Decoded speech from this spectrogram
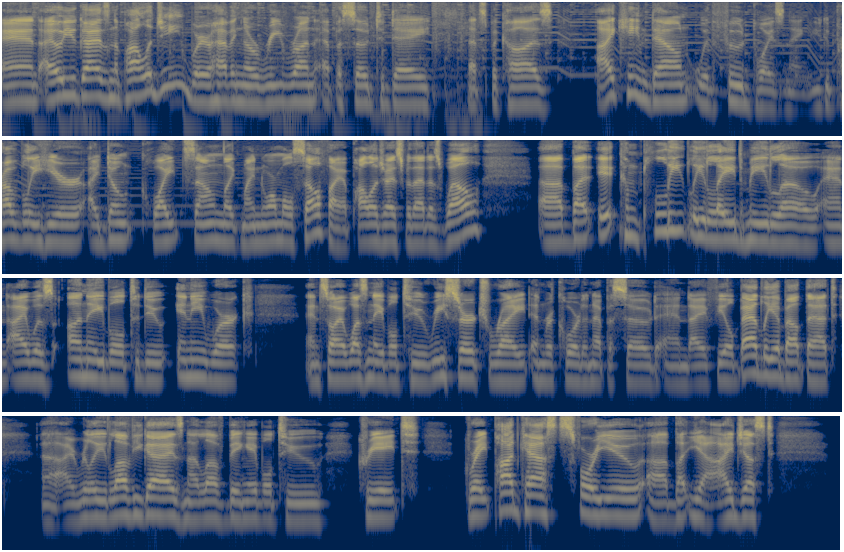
And I owe you guys an apology. We're having a rerun episode today. That's because I came down with food poisoning. You could probably hear I don't quite sound like my normal self. I apologize for that as well. Uh, but it completely laid me low, and I was unable to do any work. And so I wasn't able to research, write, and record an episode. And I feel badly about that. Uh, I really love you guys, and I love being able to create great podcasts for you. Uh, but yeah, I just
